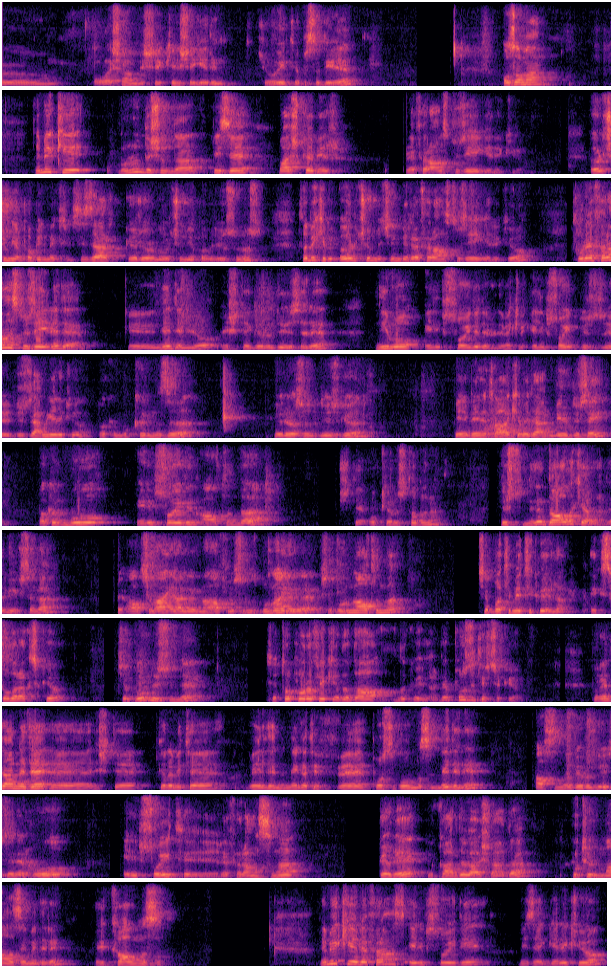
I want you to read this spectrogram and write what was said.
dolaşan bir şekil, şey yerin geoid yapısı diye. O zaman demek ki bunun dışında bize başka bir referans düzeyi gerekiyor ölçüm yapabilmek için. Sizler görüyorum ölçüm yapabiliyorsunuz. Tabii ki bir ölçüm için bir referans düzeyi gerekiyor. Bu referans düzeyine de e, ne deniyor? İşte görüldüğü üzere nivo elipsoidi deniyor. Demek ki bir elipsoid düz, e, düzlem gerekiyor. Bakın bu kırmızı görüyorsunuz düzgün. Birbirini takip eden bir düzey. Bakın bu elipsoidin altında işte okyanus tabanı. Üstünde de dağlık yerler değil mi? Yükselen ve alçılan yerleri ne yapıyorsunuz? Buna göre işte bunun altında işte batimetrik veriler eksi olarak çıkıyor. İşte bunun üstünde işte topografik ya da dağlık veriler de pozitif çıkıyor. Bu nedenle de e, işte gravite verilerinin negatif ve pozitif olması nedeni aslında görüldüğü üzere bu elipsoid e, referansına göre yukarıda ve aşağıda bu tür malzemelerin e, kalması. Demek ki referans elipsoidi bize gerekiyor.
